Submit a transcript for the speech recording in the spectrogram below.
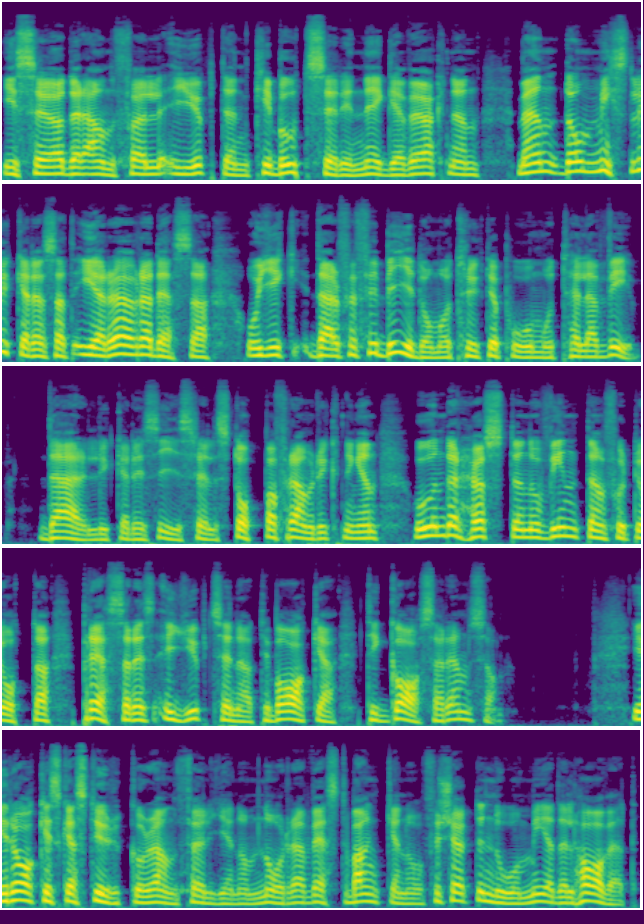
I söder anföll Egypten kibbutzer i Negevöknen men de misslyckades att erövra dessa och gick därför förbi dem och tryckte på mot Tel Aviv. Där lyckades Israel stoppa framryckningen och under hösten och vintern 48 pressades egyptierna tillbaka till Gazaremsan. Irakiska styrkor anföll genom norra Västbanken och försökte nå Medelhavet.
